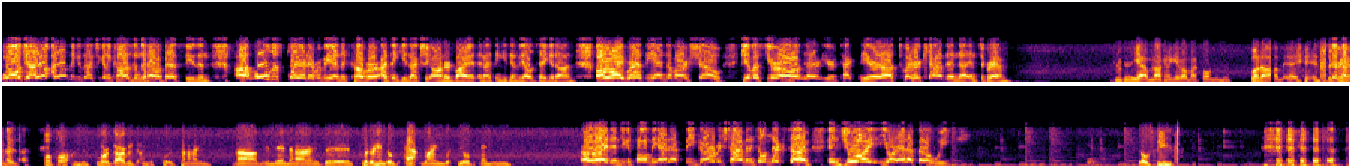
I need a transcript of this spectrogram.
Well, okay, I don't, I don't think it's actually going to cause him to have a bad season. Uh, oldest player to ever be on the cover. I think he's actually honored by it, and I think he's going to be able to take it on. All right, we're at the end of our show. Give us your uh, your tech, your uh, Twitter account and uh, Instagram. Okay, yeah, I'm not going to give out my phone number, but um, Instagram is football underscore garbage underscore time, um, and then uh, the Twitter handle is at Ryan Whitfield NE. All right, and you can follow me at FB Garbage Time. And until next time, enjoy your NFL week. Go see.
